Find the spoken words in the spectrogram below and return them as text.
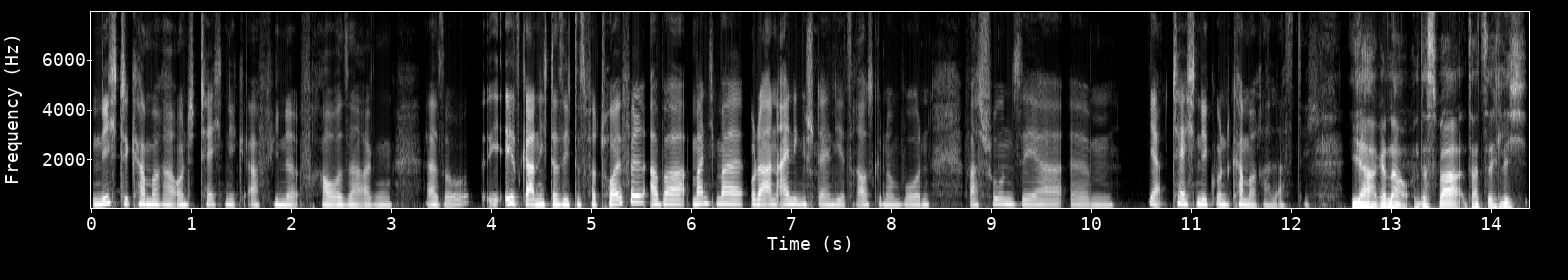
nicht Kamera- und technikaffine Frau sagen. Also jetzt gar nicht, dass ich das verteufel, aber manchmal oder an einigen Stellen, die jetzt rausgenommen wurden, war es schon sehr ähm, ja, Technik- und Kameralastig. Ja, genau. Und das war tatsächlich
